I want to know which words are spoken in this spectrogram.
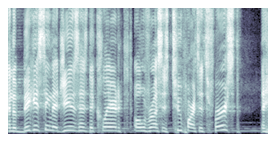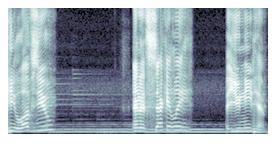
And the biggest thing that Jesus has declared over us is two parts. It's first, that he loves you and it's secondly, that you need him.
